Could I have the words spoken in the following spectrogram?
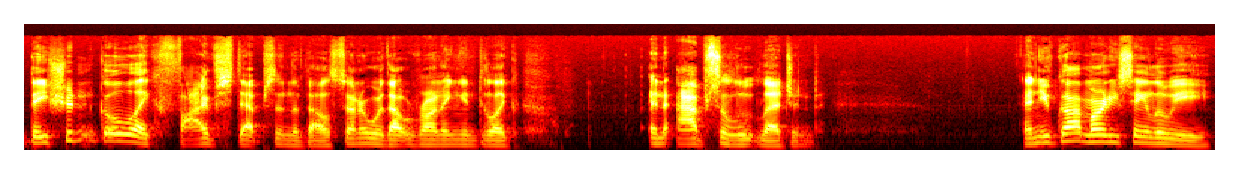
they shouldn't go like five steps in the bell center without running into like an absolute legend. And you've got Marty St. Louis,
